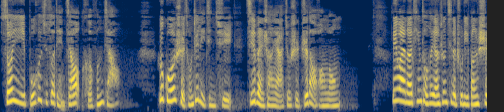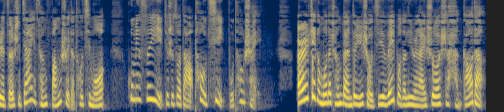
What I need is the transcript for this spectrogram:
所以不会去做点胶和封胶。如果水从这里进去，基本上呀就是直捣黄龙。另外呢，听筒和扬声器的处理方式则是加一层防水的透气膜，顾名思义就是做到透气不透水。而这个膜的成本对于手机微薄的利润来说是很高的。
